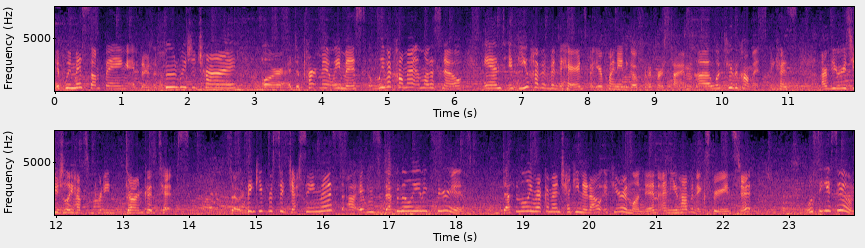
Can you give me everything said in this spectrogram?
if we missed something, if there's a food we should try, or a department we missed, leave a comment and let us know. And if you haven't been to Harrods, but you're planning to go for the first time, uh, look through the comments because our viewers usually have some pretty darn good tips. So thank you for suggesting this. Uh, it was definitely an experience. Definitely recommend checking it out if you're in London and you haven't experienced it. We'll see you soon.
